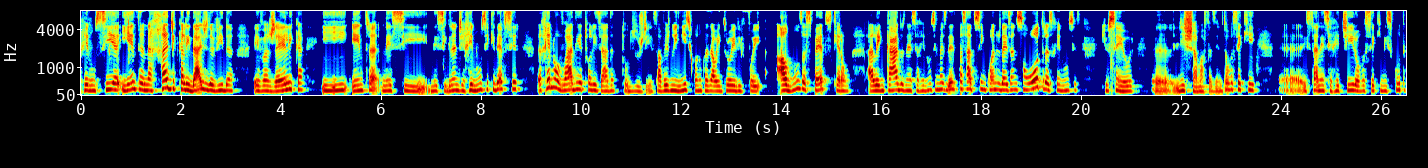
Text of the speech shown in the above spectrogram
renuncia e entra na radicalidade da vida evangélica e entra nesse, nesse grande renúncia que deve ser renovada e atualizada todos os dias. Talvez no início, quando o casal entrou, ele foi alguns aspectos que eram alencados nessa renúncia, mas passados cinco anos, dez anos, são outras renúncias que o Senhor uh, lhe chama a fazer. Então, você que uh, está nesse retiro, ou você que me escuta,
